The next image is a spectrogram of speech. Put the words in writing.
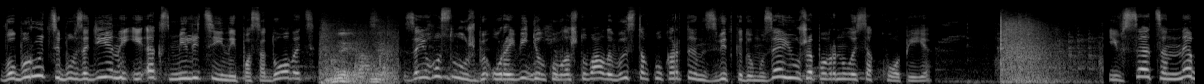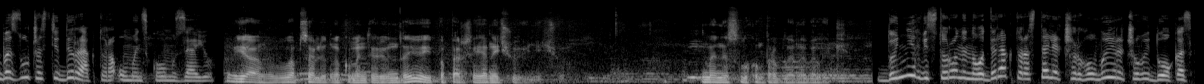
В оборудці був задіяний і екс-міліційний посадовець. За його служби у райвідділку влаштували виставку картин, звідки до музею вже повернулися копії. І все це не без участі директора Уманського музею. Я абсолютно коментарів не даю, і, по-перше, я не чую нічого. У мене слухом проблеми великі. До ніг відстороненого директора стелять черговий речовий доказ.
